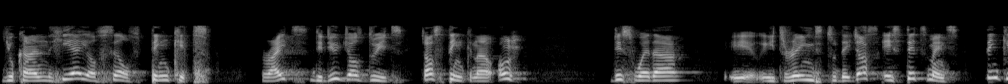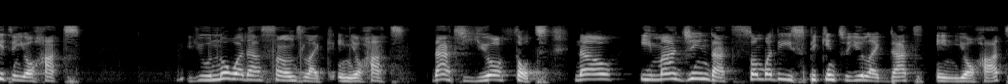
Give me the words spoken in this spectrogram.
You can hear yourself think it, right? Did you just do it? Just think now, oh, this weather, it, it rained today. Just a statement. Think it in your heart. You know what that sounds like in your heart. That's your thought. Now, imagine that somebody is speaking to you like that in your heart.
